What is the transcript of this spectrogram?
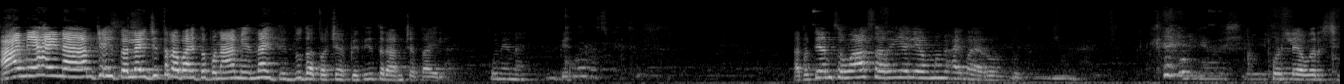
आम्ही आहे ना आमच्या इथं लय चित्र बायतं पण आम्ही नाही ते दुधाचा चहा पित इतर आमच्या ताईला. कुणी नाही पित. आता त्यांचं वासार येल्यावर मग हाय बाया रोज दूध. पुढल्या वर्षी.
